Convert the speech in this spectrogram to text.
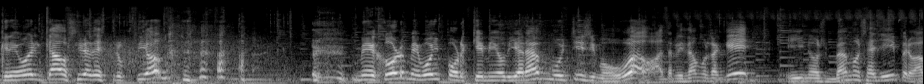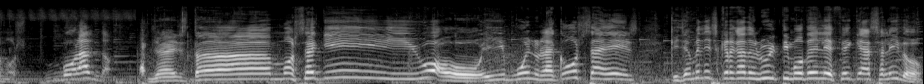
Creó el caos y la destrucción. Mejor me voy porque me odiarán muchísimo. ¡Wow! Aterrizamos aquí y nos vamos allí, pero vamos, volando. Ya estamos aquí. ¡Wow! Y bueno, la cosa es que ya me he descargado el último DLC que ha salido.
